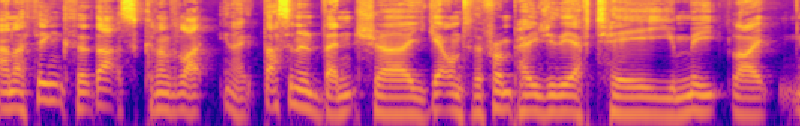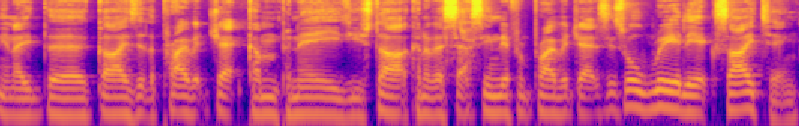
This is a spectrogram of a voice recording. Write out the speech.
And I think that that's kind of like, you know, that's an adventure. You get onto the front page of the FT, you meet like, you know, the guys at the private jet companies, you start kind of assessing different private jets. It's all really exciting.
